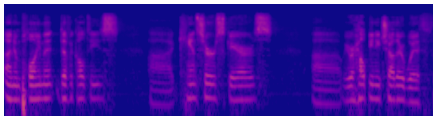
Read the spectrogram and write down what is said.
unemployment difficulties, uh, cancer scares. we were helping each other with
